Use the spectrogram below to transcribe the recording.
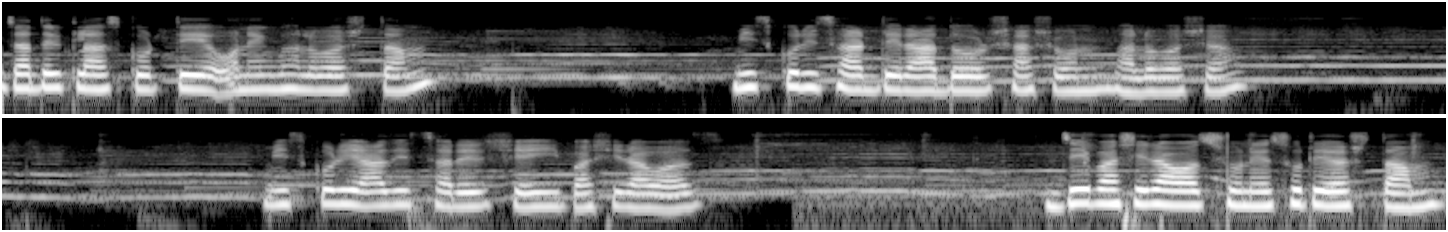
যাদের ক্লাস করতে অনেক ভালোবাসতাম। মিস করি স্যারদের আদর, শাসন, ভালোবাসা। মিস করি আজিজ স্যারের সেই বাঁশির আওয়াজ। যে বাঁশির আওয়াজ শুনে ছুটে আসতাম,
